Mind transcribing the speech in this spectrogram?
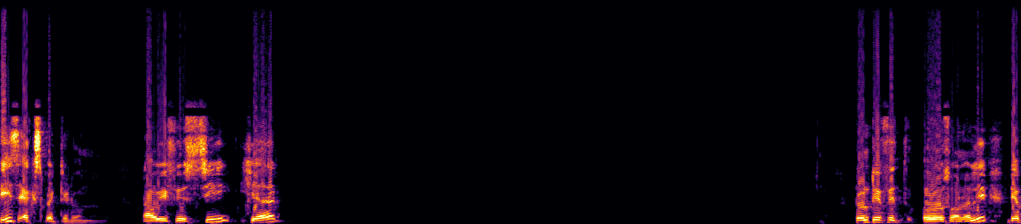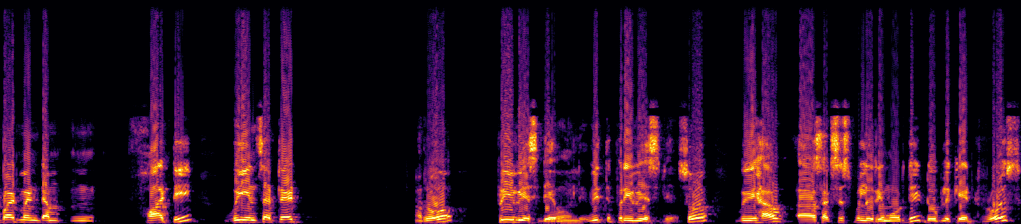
is expected one only now if you see here Twenty-fifth rows only department um, 40 we inserted row previous day only with the previous day. So we have uh, successfully removed the duplicate rows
